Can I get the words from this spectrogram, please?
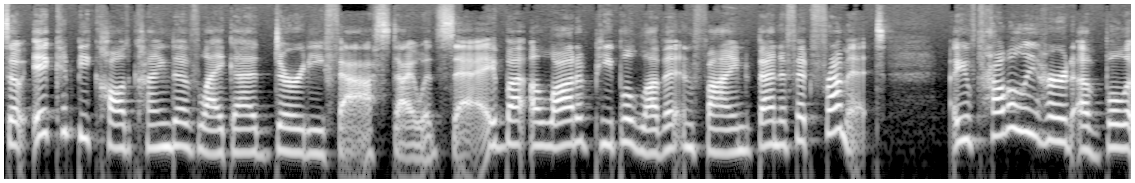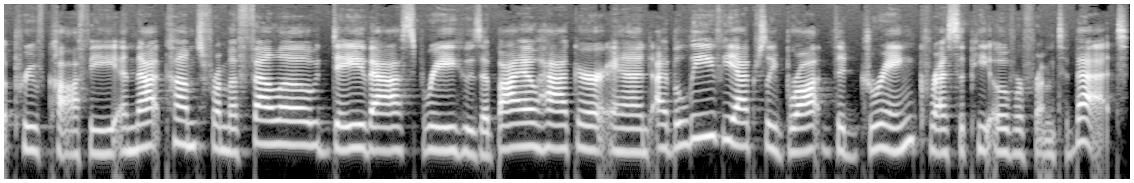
So it could be called kind of like a dirty fast, I would say, but a lot of people love it and find benefit from it. You've probably heard of bulletproof coffee, and that comes from a fellow, Dave Asprey, who's a biohacker, and I believe he actually brought the drink recipe over from Tibet.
